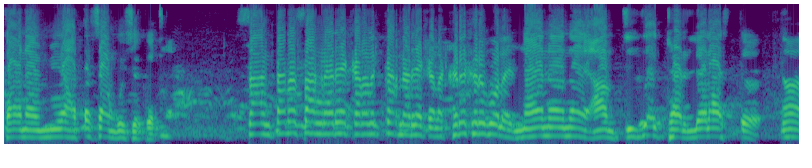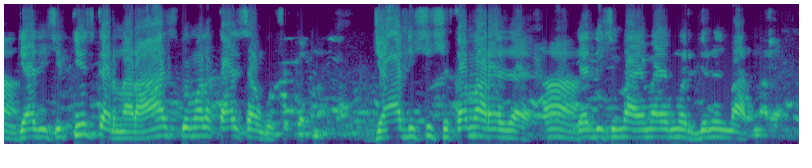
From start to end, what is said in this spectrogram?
काय नाही मी आता सांगू शकत नाही. सांगताना सांगणाऱ्या एकाला करणाऱ्या एकाला. खरं खरं बोलायचं. नाही नाही नाही. आमची जे ठरलेलं असतं हा. ज्या दिवशी तीच करणार आज तुम्हाला काय सांगू शकत नाही. ज्या दिवशी शिका मारायचा हा. आहे त्या दिवशी माया माया मर्जीनच मारणार आहे.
